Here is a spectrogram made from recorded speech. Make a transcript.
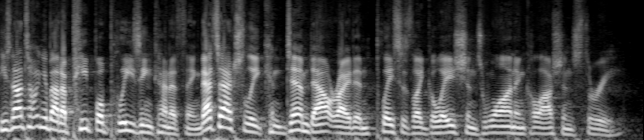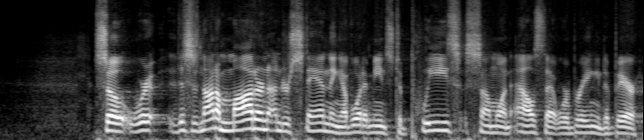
He's not talking about a people pleasing kind of thing. That's actually condemned outright in places like Galatians 1 and Colossians 3. So this is not a modern understanding of what it means to please someone else that we're bringing to bear,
